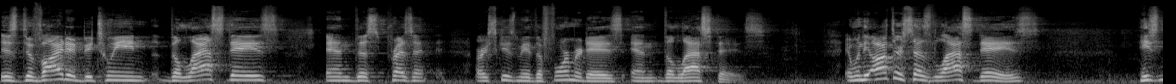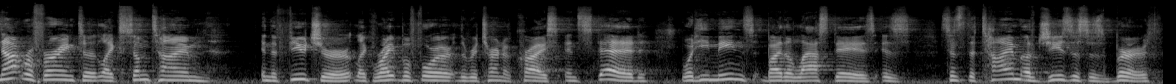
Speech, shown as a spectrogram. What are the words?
is divided between the last days and this present, or excuse me, the former days and the last days. And when the author says last days, he's not referring to like sometime in the future, like right before the return of Christ. Instead, what he means by the last days is since the time of Jesus' birth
